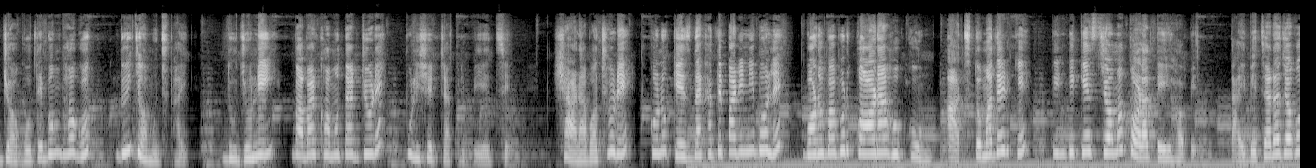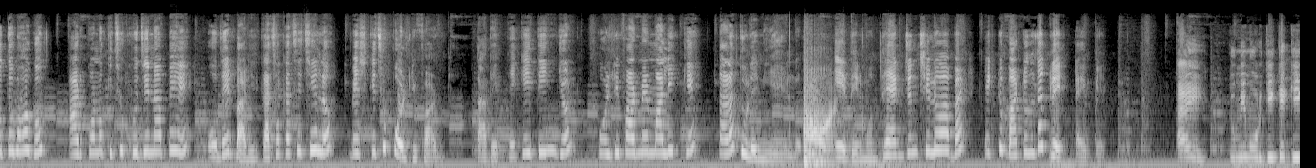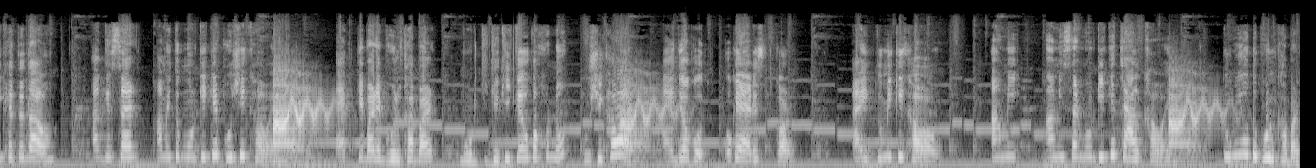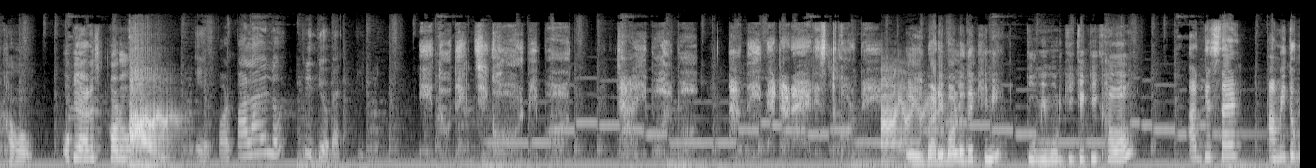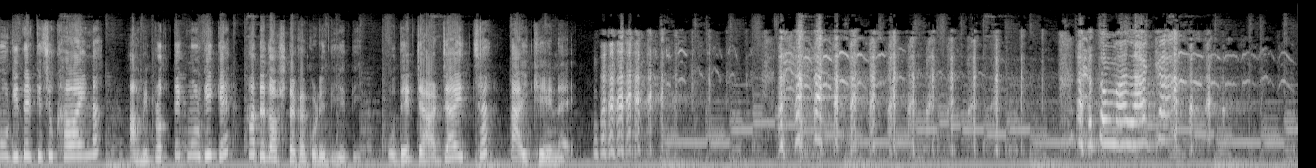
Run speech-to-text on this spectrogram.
জগৎ এবং ভগৎ দুই যমজ ভাই। দুজনেই বাবার ক্ষমতার জোরে পুলিশের চাকরি পেয়েছে। সারা বছরে কোনো কেস দেখাতে পারিনি বলে বড়বাবুর কড়া হুকুম। আজ তোমাদেরকে তিনটি কেস জমা করাতেই হবে। তাই বেচারা জগত ও ভগৎ আর কোনো কিছু খুঁজে না পেয়ে ওদের বাড়ির কাছাকাছি ছিল বেশ কিছু পোল্ট্রি ফার্ম। তাদের থেকেই তিনজন পোল্ট্রি ফার্মের মালিককে তারা তুলে নিয়ে এলো। এদের মধ্যে একজন ছিল আবার একটু বাটুল দা গ্রেট টাইপের। এই, তুমি মুরগিকে কি খেতে দাও? আগে স্যার আমি তো মুরগিকে ভুসি খাওয়াই। একেবারে ভুল খাবার। মুরগিকে কি কেউ কখনো ভুসি খাওয়ায়? এই জগৎ ওকে অ্যারেস্ট কর। এই তুমি কি খাওয়াও? আমি আমি স্যার মুরগিকে চাল খাওয়াই। তুমিও তো ভুল খাবার খাওয়াও। ওকে অ্যারেস্ট করো। এরপর পালা এলো তৃতীয় ব্যক্তি। এ তো দেখছি ঘোর বিপদ। যাই বলব তাতেই ব্যাটারা অ্যারেস্ট করবে। এইবারে বলো দেখিনি তুমি মুরগিকে কি খাওয়াও? আগে স্যার আমি তো মুরগিদের কিছু খাওয়াই না। আমি প্রত্যেক মুরগিকে হাতে দশ টাকা করে দিয়ে দিই। ওদের যার যা ইচ্ছা তাই খেয়ে নেয়।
